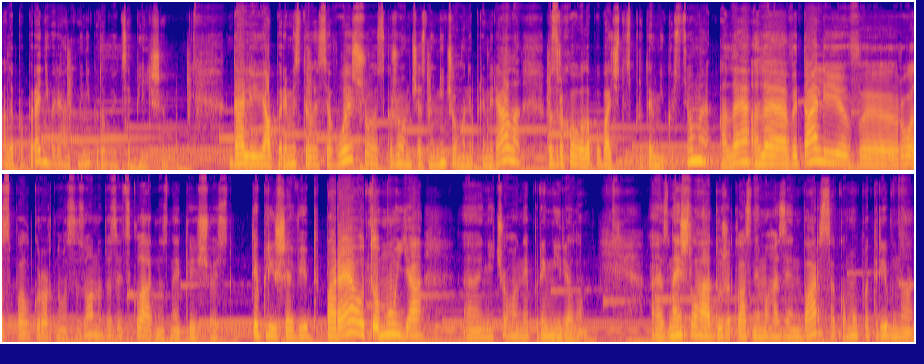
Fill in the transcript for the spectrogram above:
але попередній варіант мені подобається більше. Далі я перемістилася в Ойшу, скажу вам чесно, нічого не приміряла. Розраховувала побачити спортивні костюми, але, але в Італії в розпал курортного сезону досить складно знайти щось тепліше від парео, тому я е, нічого не приміряла. Е, Знайшла дуже класний магазин Барса. Кому потрібно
